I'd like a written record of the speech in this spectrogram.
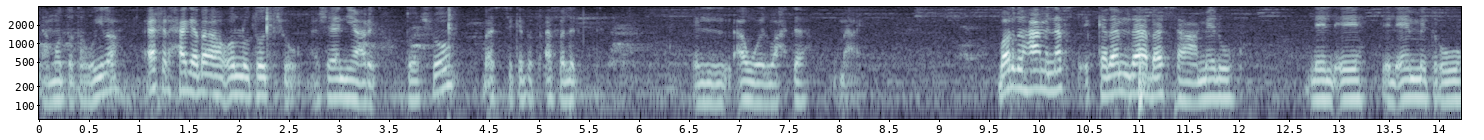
يعني مدة طويلة. آخر حاجة بقى هقول له dot show عشان يعرضها. dot show بس كده اتقفلت الأول واحدة. معايا. برضو هعمل نفس الكلام ده بس هعمله للايه لل m true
